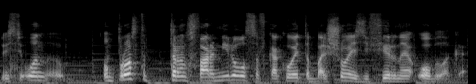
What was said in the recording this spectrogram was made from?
То есть он он просто трансформировался в какое-то большое зефирное облако.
